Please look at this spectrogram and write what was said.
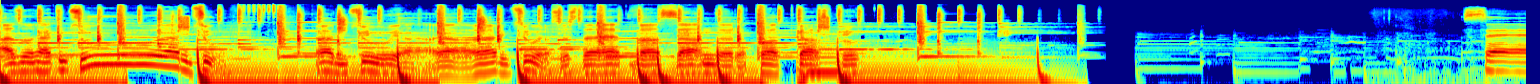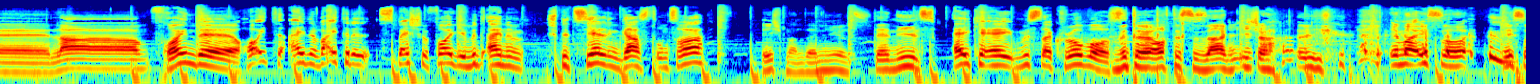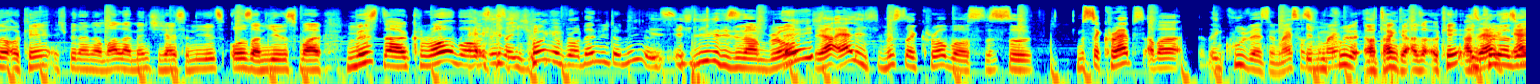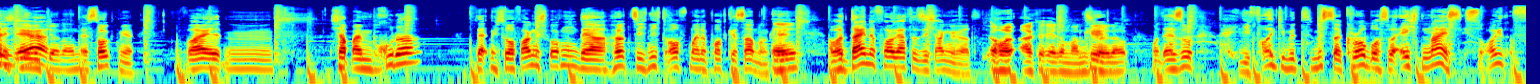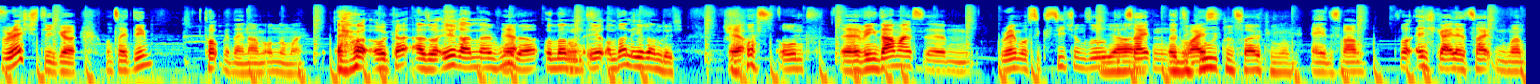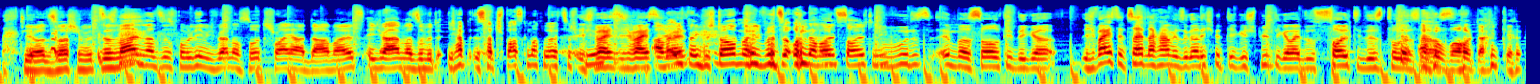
Also hört ihm zu, hört ihm zu. Hört ihm zu, ja, ja, hört ihm zu. Das ist der etwas andere Podcast Crew. Selam, Freunde! Heute eine weitere Special-Folge mit einem speziellen Gast und zwar Ich, Mann, der Nils. der Nils, aka Mr. Krobos. Bitte hör auf, das zu sagen. Ich, immer ich so, ich so, okay, ich bin ein normaler Mensch, ich heiße Nils. Osan jedes Mal, Mr. Krobos. Ich so, Junge, Bro, nenn mich doch Nils. Ich liebe diesen Namen, Bro. Echt? Ja, ehrlich, Mr. Krobos. Das ist so Mr. Krabs, aber in Cool-Version. Weißt du, was ich, Ich bin meine? cool. Oh, danke. Also, okay, Also in ehrlich, Version ehrlich, ja, ich gerne an. es taugt mir. Weil mh, ich habe einen Bruder, der hat mich darauf angesprochen, der hört sich nicht auf meine Podcasts an, okay? Echt? Aber deine Folge hat er sich angehört. Oh, okay, Ehrenmann, Okay. Und er so, hey, die Folge mit Mr. Crowboss war echt nice. Ich so, oh, fresh, Digga. Und seitdem taugt mir dein Name unnormal. okay, also Ehre an deinen Ja. Bruder und, dann, Und- Ehre, und dann Ehre an dich. Ja. Spaß. Und äh, wegen damals ähm, Rainbow Six Siege und so, Ja, die Zeiten, ja, du die weißt, guten Zeiten, Mann. ey, das waren, waren echt geile Zeiten, Mann. Ja, das war schon mit. Das war immer so das Problem. Ich war noch so tryhard damals. Ich war immer so mit. Ich hab, es hat Spaß gemacht, mit euch zu spielen. Ich weiß, ich weiß, Aber ich ich bin gestorben und ich wurde so unnormal salty. Du wurdest immer salty, Digga. Ich weiß, eine Zeit lang haben wir sogar nicht mit dir gespielt, Digga, weil du salty des Todes warst. Oh wow, danke.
